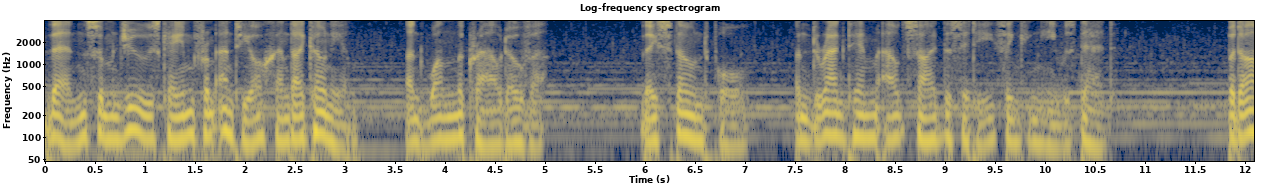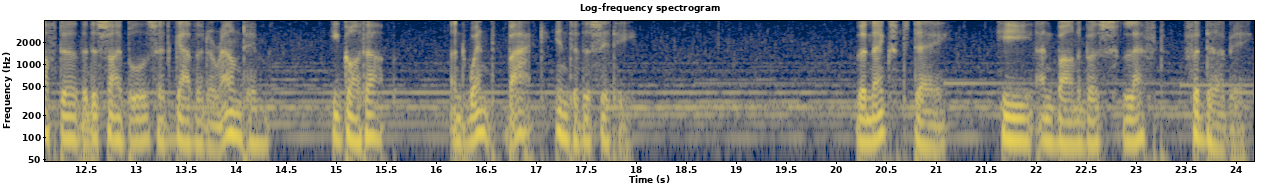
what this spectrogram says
Then some Jews came from Antioch and Iconium and won the crowd over. They stoned Paul and dragged him outside the city thinking he was dead. But after the disciples had gathered around him, he got up and went back into the city. The next day, he and Barnabas left for Derbe.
